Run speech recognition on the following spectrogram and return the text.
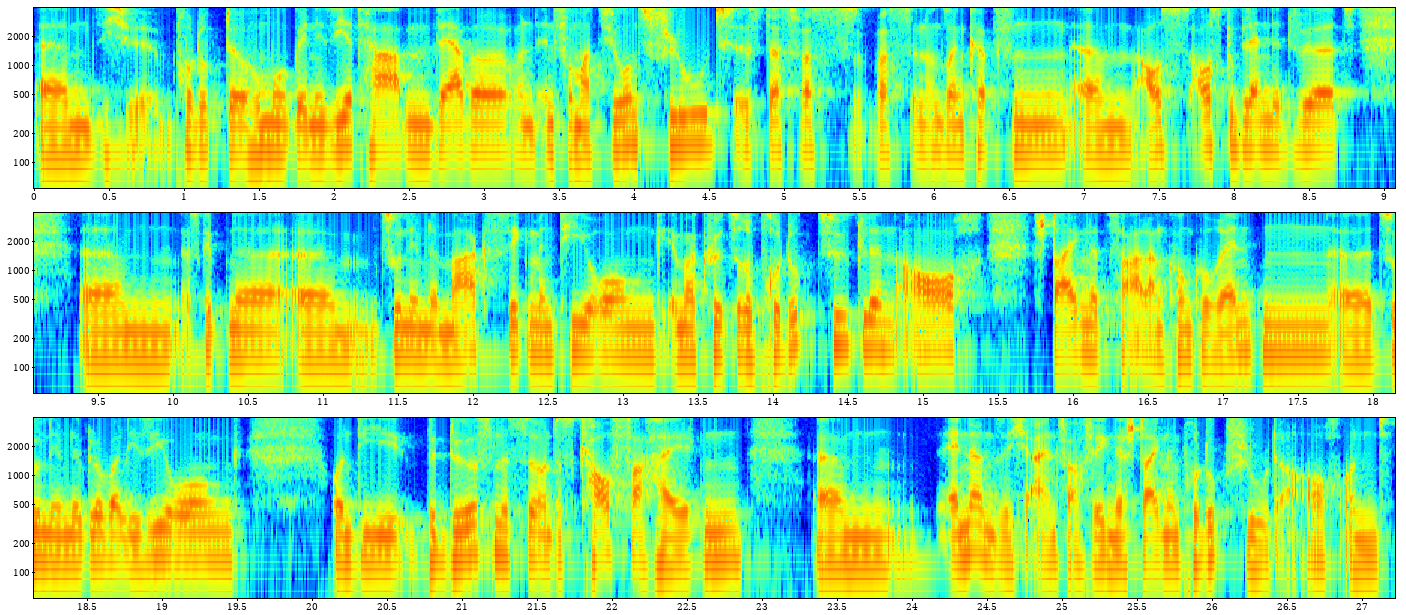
ähm, sich äh, Produkte homogenisiert haben. Werbe- und Informationsflut ist das, was, was in unseren Köpfen ähm, aus, ausgeblendet wird. Ähm, es gibt eine ähm, zunehmende Marktsegmentierung, immer kürzere Produktzyklen auch, steigende Zahl an Konkurrenten, äh, zunehmende Globalisierung und die Bedürfnisse und das Kaufverhalten ähm, ändern sich einfach wegen der steigenden Produktflut auch. Und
